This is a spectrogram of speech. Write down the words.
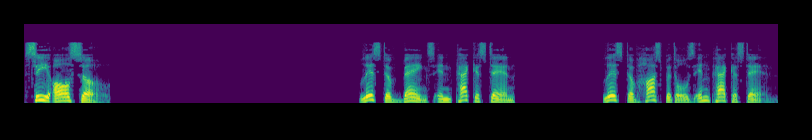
See also List of banks in Pakistan List of hospitals in Pakistan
